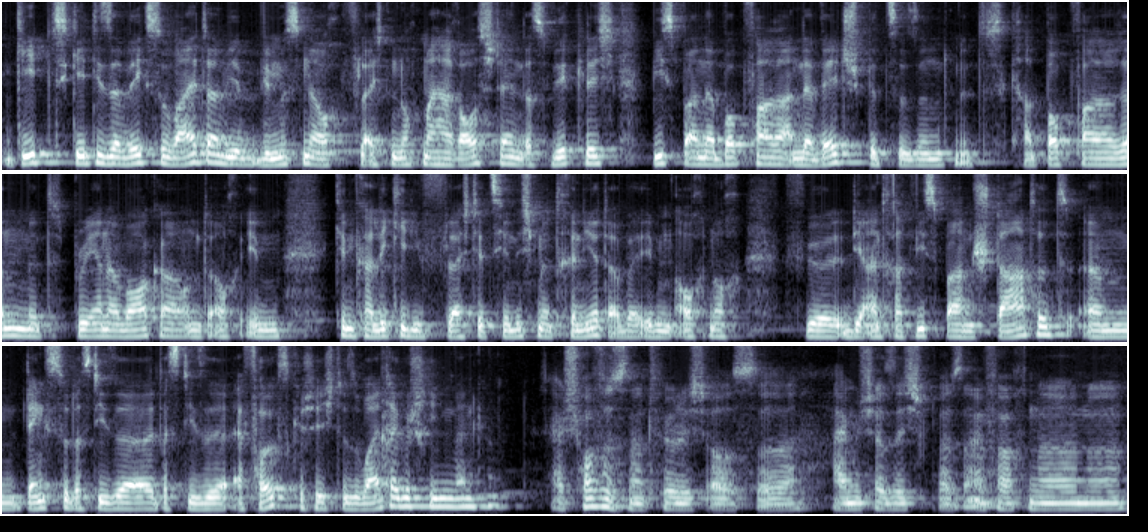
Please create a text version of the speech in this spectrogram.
geht, geht dieser Weg so weiter? Wir, wir müssen ja auch vielleicht nochmal herausstellen, dass wirklich Wiesbadener Bobfahrer an der Weltspitze sind, mit gerade Bobfahrerinnen, mit Brianna Walker und auch eben Kim Kalicki, die vielleicht jetzt hier nicht mehr trainiert, aber eben auch noch für die Eintracht Wiesbaden startet. Ähm, denkst du, dass diese, dass diese Erfolgsgeschichte so weitergeschrieben werden kann? Ja, ich hoffe es natürlich aus äh, heimischer Sicht, weil es einfach eine, eine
